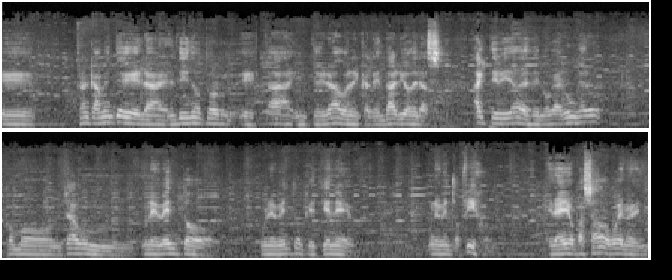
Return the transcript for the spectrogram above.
eh, francamente la- el Dinotor está integrado en el calendario de las actividades del hogar húngaro como ya un, evento un evento que tiene un evento fijo. El año pasado, bueno, en-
